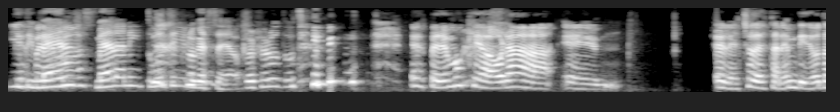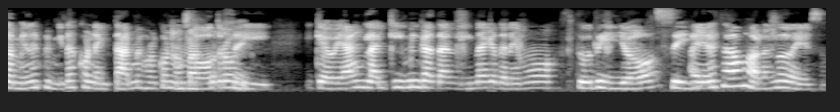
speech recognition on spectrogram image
Y Tuti Mel, esperemos, Melanie, Tuti, lo que sea. Prefiero Tuti. esperemos que ahora eh, el hecho de estar en video también les permita conectar mejor con nosotros sí. y, y que vean la química tan linda que tenemos tú y yo. Sí. Ayer estábamos hablando de eso.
